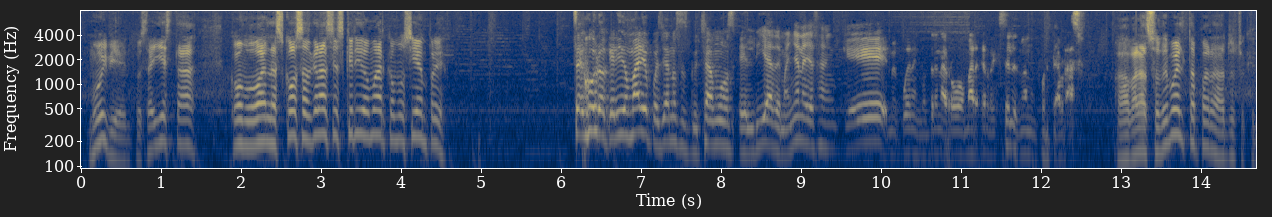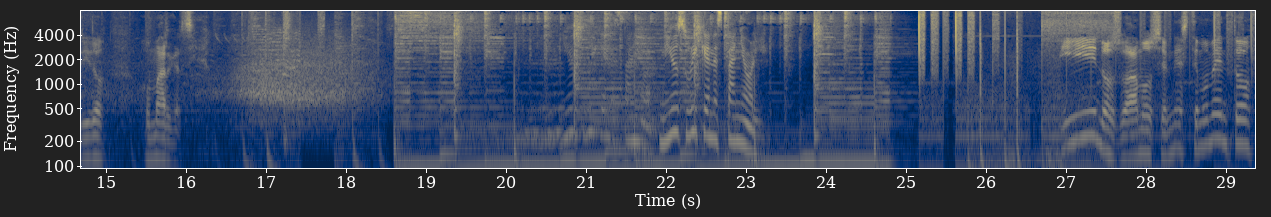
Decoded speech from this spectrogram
Muy bien, pues ahí está cómo van las cosas. Gracias, querido Mar, como siempre. Seguro, querido Mario, pues ya nos escuchamos el día de mañana. Ya saben que me pueden encontrar en arroba Omar RX. Les mando un fuerte abrazo. Abrazo de vuelta para nuestro querido Omar García. Newsweek en español. Newsweek en español. Y nos vamos en este momento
